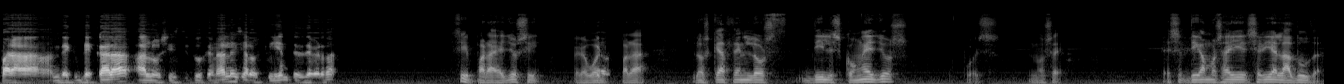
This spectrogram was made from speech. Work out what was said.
para de, de, cara a los institucionales y a los clientes de verdad. Sí, para ellos sí. Pero bueno, para los que hacen los deals con ellos, pues no sé. digamos ahí sería la duda.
